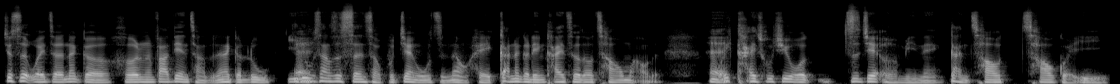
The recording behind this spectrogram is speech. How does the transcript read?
就是围着那个核能发电厂的那个路，一路上是伸手不见五指那种黑，干那个连开车都超毛的。我一开出去，我直接耳鸣呢，干超超诡异。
